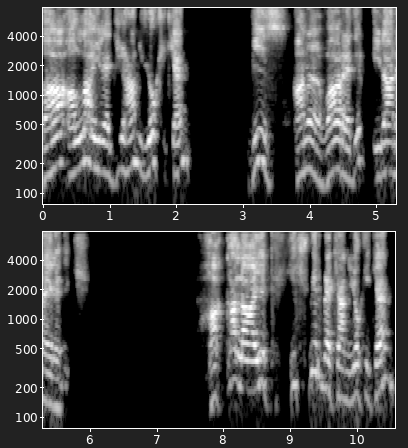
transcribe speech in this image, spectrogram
daha Allah ile cihan yok iken biz anı var edip ilan eyledik. Hakka layık hiçbir mekan yok iken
